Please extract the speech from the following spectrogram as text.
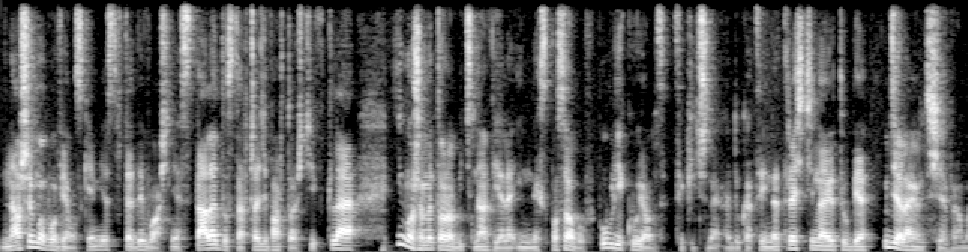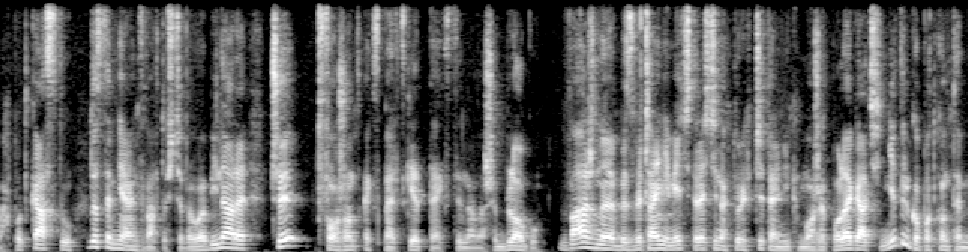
Naszym obowiązkiem jest wtedy właśnie stale dostarczać wartości w tle i możemy to robić na wiele innych sposobów. Publikując cykliczne edukacyjne treści na YouTube, udzielając się w ramach podcastu, udostępniając wartościowe webinary, czy tworząc eksperckie teksty na naszym blogu. Ważne, by zwyczajnie mieć treści, na których czytelnik może polegać, nie tylko pod kątem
